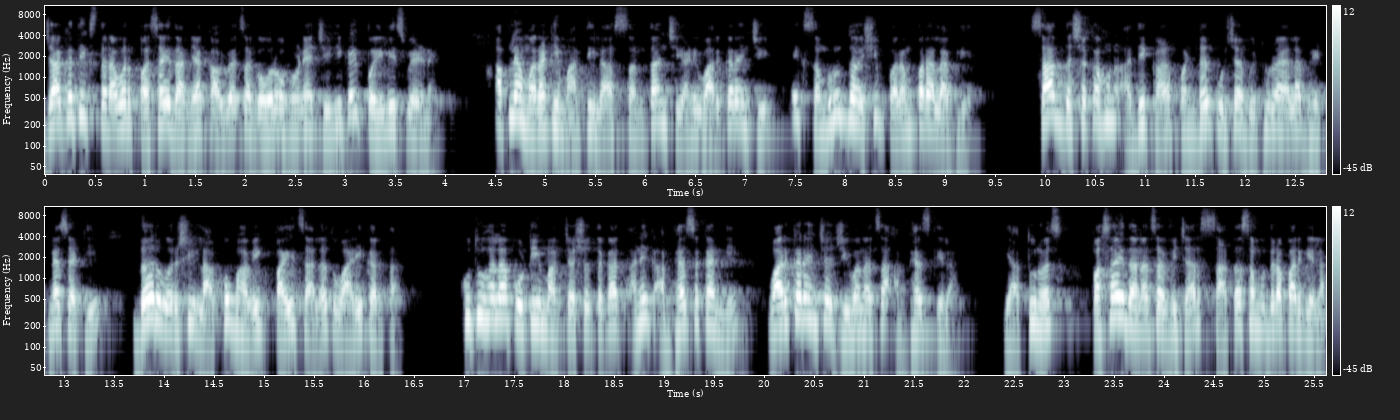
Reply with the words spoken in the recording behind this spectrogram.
जागतिक स्तरावर पसायदान या काव्याचा गौरव होण्याची ही काही पहिलीच वेळ नाही. आपल्या मराठी मातीला संतांची आणि वारकऱ्यांची एक समृद्ध अशी परंपरा लाभली आहे. सात दशकाहून अधिक काळ पंढरपूरच्या विठुरायाला भेटण्यासाठी दरवर्षी लाखो भाविक पायी चालत वारी करतात. कुतूहलापोटी मागच्या शतकात अनेक अभ्यासकांनी वारकऱ्यांच्या जीवनाचा अभ्यास केला. यातूनच पसायदानाचा विचार साता समुद्रापार गेला.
